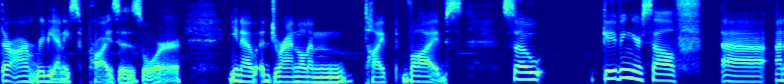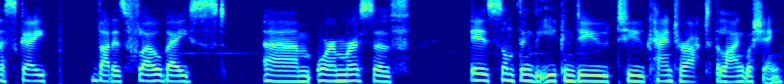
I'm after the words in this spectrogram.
there aren't really any surprises or you know adrenaline type vibes so giving yourself uh, an escape that is flow based um, or immersive is something that you can do to counteract the languishing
